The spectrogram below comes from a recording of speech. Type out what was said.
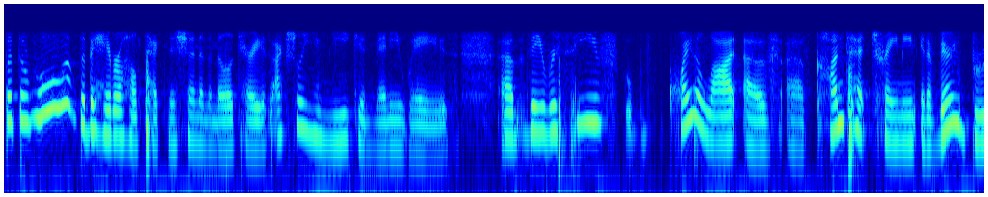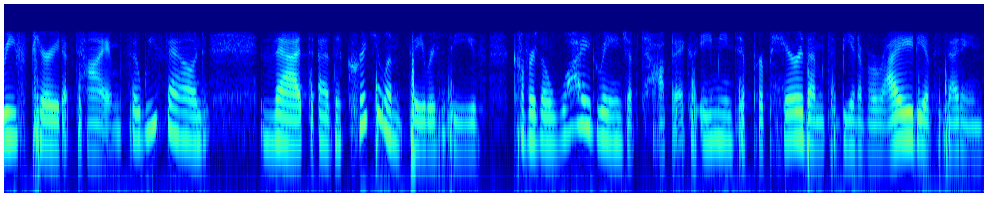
but the role of the behavioral health technician in the military is actually unique in many ways. Um, they receive quite a lot of, of content training in a very brief period of time. So we found that uh, the curriculum they receive covers a wide range of topics, aiming to prepare them to be in a variety of settings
